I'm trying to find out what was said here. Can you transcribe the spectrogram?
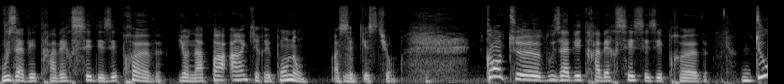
vous avez traversé des épreuves. Il n'y en a pas un qui répond non à cette mm. question. Quand euh, vous avez traversé ces épreuves, d'où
